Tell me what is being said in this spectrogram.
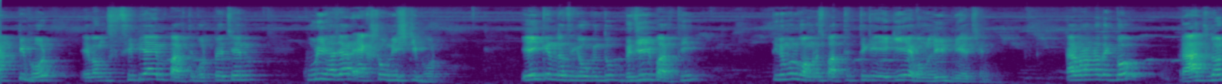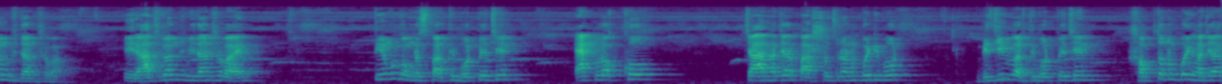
আটটি ভোট এবং সিপিআইএম প্রার্থী ভোট পেয়েছেন। কুড়ি হাজার একশো উনিশটি ভোট। এই কেন্দ্র থেকেও কিন্তু বিজেপি প্রার্থী তৃণমূল কংগ্রেস প্রার্থীর থেকে এগিয়ে এবং লিড নিয়েছেন। তারপর আমরা দেখব রাজগঞ্জ বিধানসভা। এই রাজগঞ্জ বিধানসভায় তৃণমূল কংগ্রেস প্রার্থী ভোট পেয়েছেন এক লক্ষ চার হাজার পাঁচশো চুরানব্বইটি ভোট। বিজেপি প্রার্থী ভোট পেয়েছেন সপ্তানব্বই হাজার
